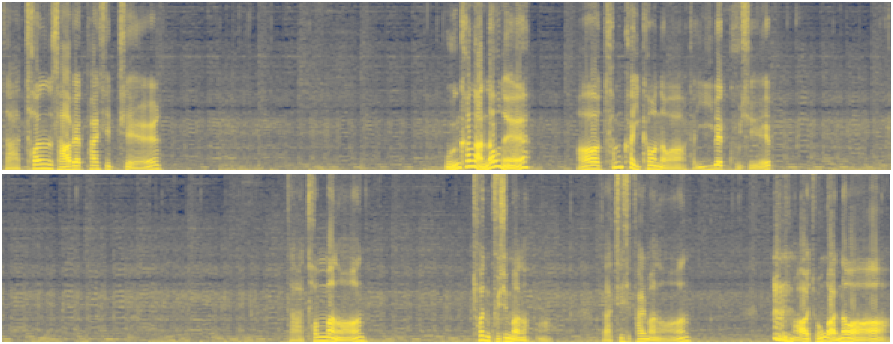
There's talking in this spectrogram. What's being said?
자, 1487. 은카는 안 나오네. 아, 3카, 2카만 나와. 자, 290. 자, 1000만원. 1090만원. 어. 자, 78만원. 아, 좋은 거 안 나와.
